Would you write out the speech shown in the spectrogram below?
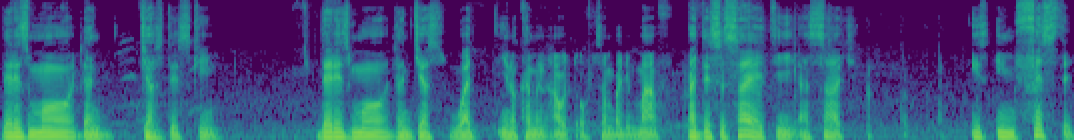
there is more than just the skin. There is more than just what, you know, coming out of somebody's mouth. But the society as such is infested,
